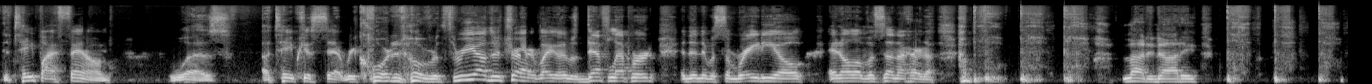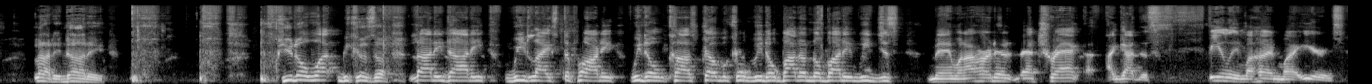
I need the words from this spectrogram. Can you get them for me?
the tape I found was a tape cassette recorded over three other tracks. Like it was Def Leppard, and then there was some radio, and all of a sudden I heard a la di da di, la di da di. You know what? Because of La Di Da Di, we likes to party. We don't cause trouble because we don't bother nobody. We just, man, when I heard that, that track, I got this feeling behind my ears.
